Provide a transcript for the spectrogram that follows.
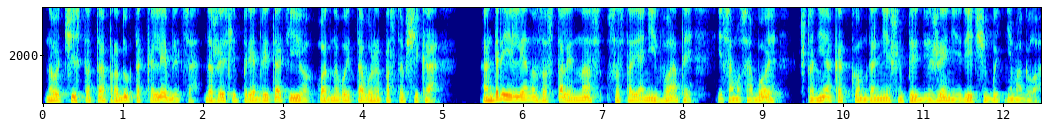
но вот чистота продукта колеблется, даже если приобретать ее у одного и того же поставщика. Андрей и Лена застали нас в состоянии ваты, и, само собой, что ни о каком дальнейшем передвижении речи быть не могло.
